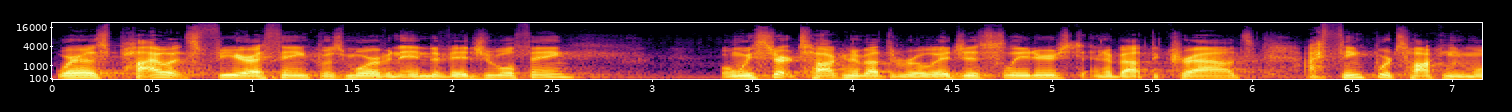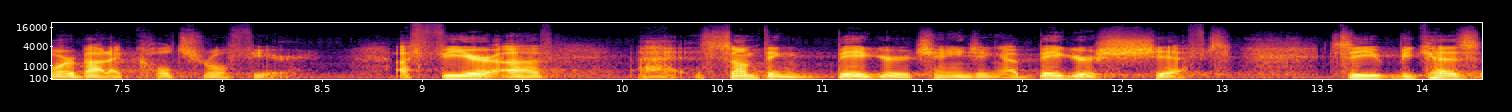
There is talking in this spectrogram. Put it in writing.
Whereas Pilate's fear, I think, was more of an individual thing. When we start talking about the religious leaders and about the crowds, I think we're talking more about a cultural fear, a fear of uh, something bigger changing, a bigger shift. See, because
